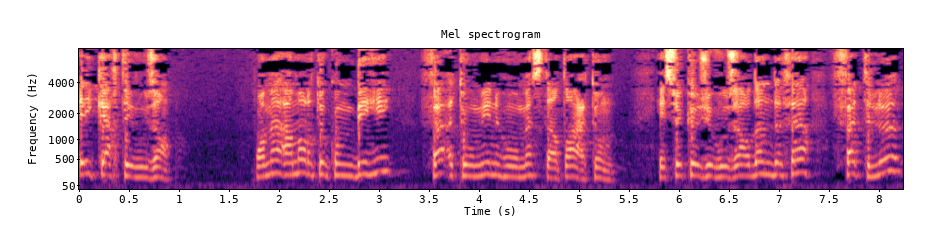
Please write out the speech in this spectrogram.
écartez-vous-en وما أمرتكم به فأتوا منه ما استطعتم et ce que je vous ordonne de faire faites-le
